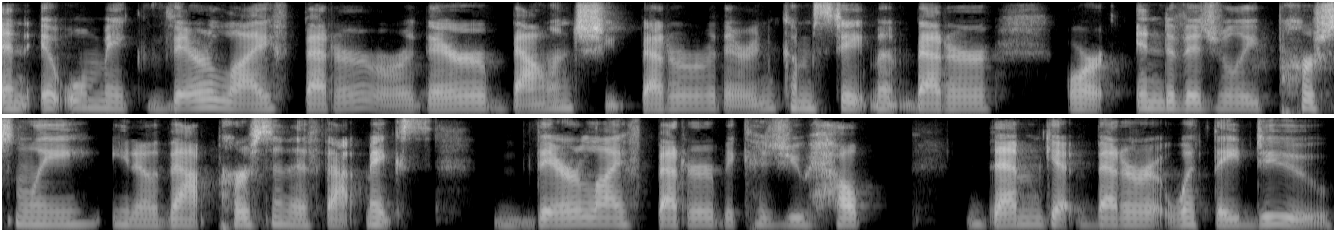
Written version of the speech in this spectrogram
and it will make their life better or their balance sheet better or their income statement better or individually, personally, you know, that person, if that makes their life better because you help them get better at what they do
